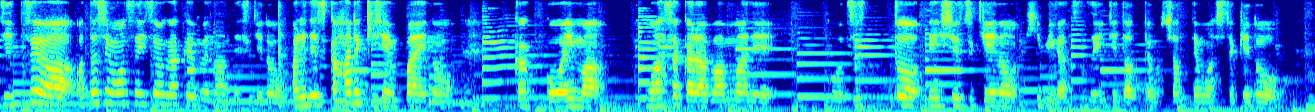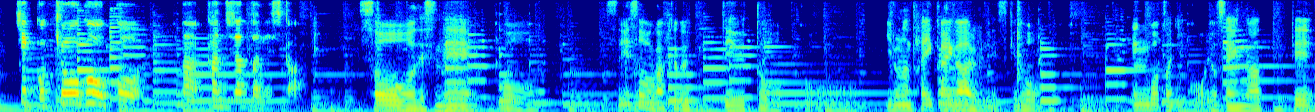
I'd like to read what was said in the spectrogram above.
実は私も吹奏楽部なんですけどあれですか春樹先輩の学校は今もう朝から晩までこうずっと練習漬けの日々が続いてたっておっしゃってましたけど結構強豪校な感じだったんですか？そうですね。こう吹奏楽部っていうとこういろんな大会があるんですけど県ごとにこう予選があって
